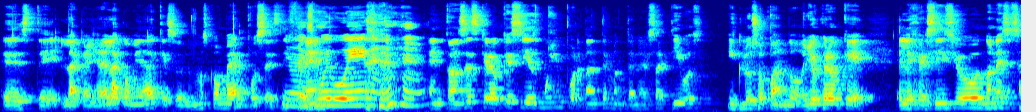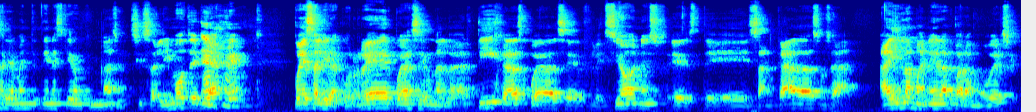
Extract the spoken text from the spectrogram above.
este, la calidad de la comida que solemos comer pues es No, diferente. es muy buena. Entonces creo que sí es muy importante mantenerse activos, incluso cuando yo creo que el ejercicio no necesariamente tienes que ir a un gimnasio, si salimos de viaje Ajá. puedes salir a correr, puedes hacer unas lagartijas, puedes hacer flexiones, este, zancadas, o sea, hay la manera para moverse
